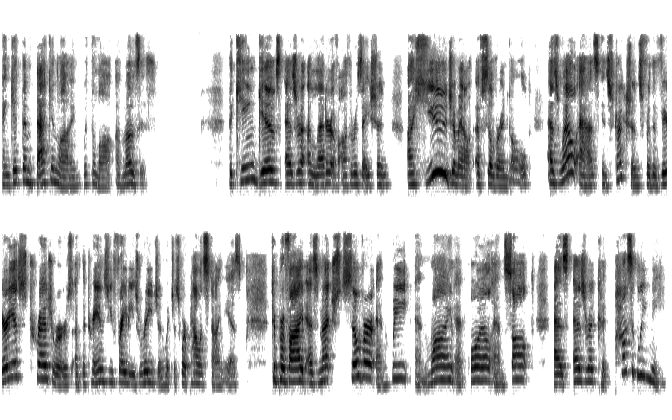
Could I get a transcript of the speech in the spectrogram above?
and get them back in line with the law of Moses. The king gives Ezra a letter of authorization, a huge amount of silver and gold, as well as instructions for the various treasurers of the Trans Euphrates region, which is where Palestine is, to provide as much silver and wheat and wine and oil and salt as Ezra could possibly need.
